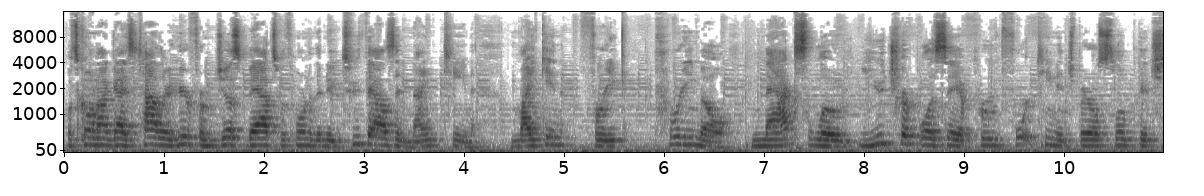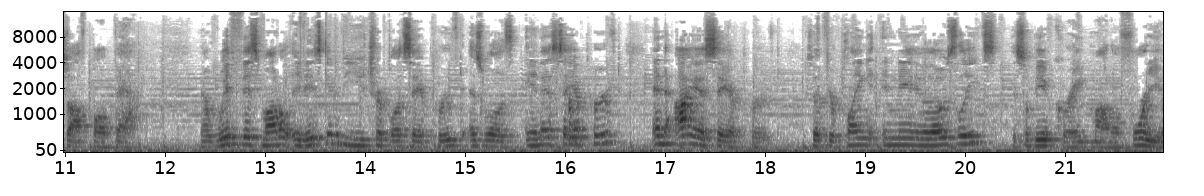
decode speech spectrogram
What's going on guys? Tyler here from Just Bats with one of the new 2019 Miken Freak Primo Max Load USSSA approved 14 inch barrel slow pitch softball bat. Now with this model it is going to be USSSA approved as well as NSA approved and ISA approved. So if you're playing in any of those leagues this will be a great model for you.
